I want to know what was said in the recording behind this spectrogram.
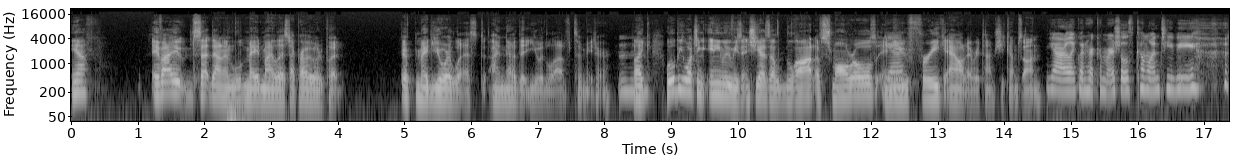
Yeah. If I sat down and made my list, I probably would have put, made your list. I know that you would love to meet her. Mm-hmm. Like, we'll be watching any movies, and she has a lot of small roles, and Yeah. you freak out every time she comes on. Yeah, or like when her commercials come on TV.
